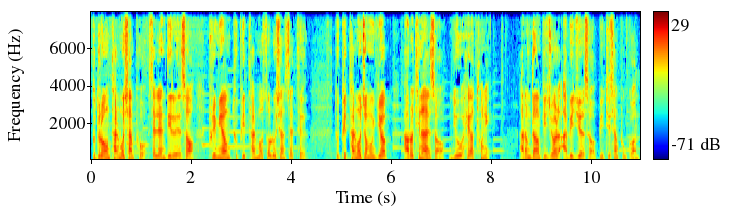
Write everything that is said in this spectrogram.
부드러운 탈모 샴푸 셀렌디르에서 프리미엄 두피 탈모 솔루션 세트 두피 탈모 전문 기업 바로티나에서 뉴 헤어 토닉 아름다운 비주얼 아비주에서 뷰티 상품권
